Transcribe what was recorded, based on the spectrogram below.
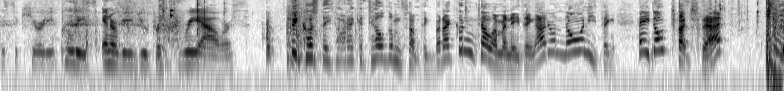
The security police interviewed you for three hours. Because they thought I could tell them something, but I couldn't tell them anything. I don't know anything. Hey, don't touch that. We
